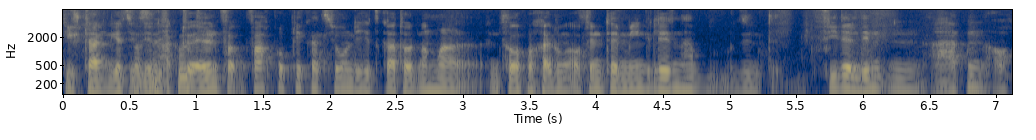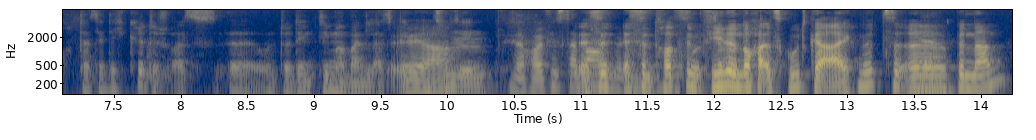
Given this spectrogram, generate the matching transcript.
Die standen jetzt in den gut. aktuellen Fa- Fachpublikationen, die ich jetzt gerade heute nochmal in Vorbereitung auf den Termin gelesen habe, sind viele Lindenarten auch tatsächlich kritisch als äh, unter den Klimawandelaspekten Ja. zu sehen. Der häufigste Es Baum. sind, würde es sind trotzdem viele noch als gut geeignet äh, Ja. benannt,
